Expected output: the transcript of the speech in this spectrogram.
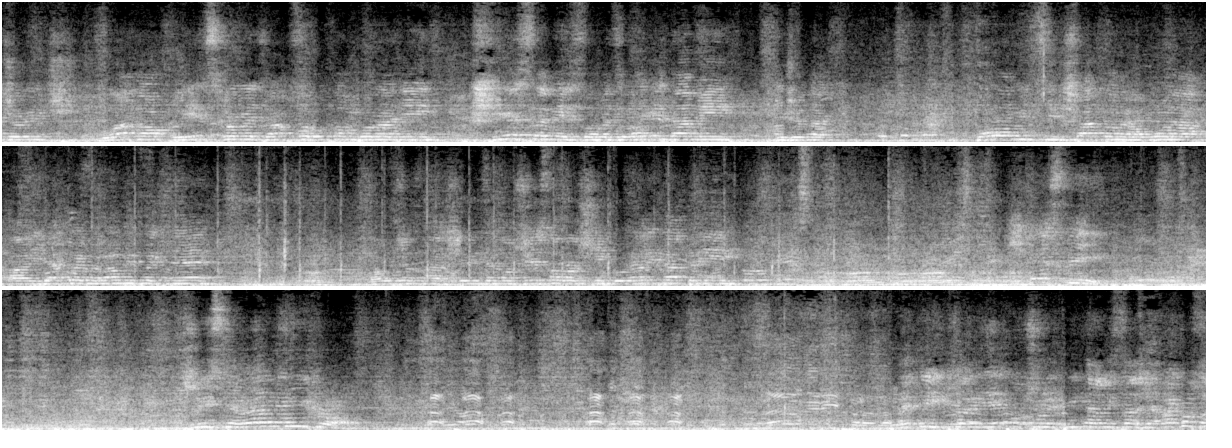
Leslie Krajčovič, Vlado Lieskovec v absolútnom poradí, 6. miesto medzi legendami, čiže tak polovici štartového poľa. Páni, ďakujeme veľmi pekne za účasť na 46. ročníku Relika 3. Šestý! Šli ste veľmi rýchlo. Pre tých, ktorí nepočuli, pýtali sa, že ako sa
